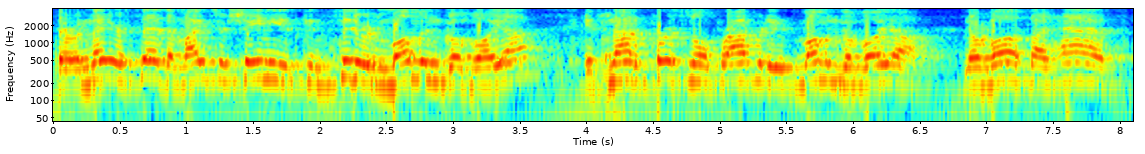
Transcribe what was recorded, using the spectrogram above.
that Rameir said that Meiser Sheni is considered Mammon Gavoya. It's not a personal property, it's Mammon Gavoya Narvas, I have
